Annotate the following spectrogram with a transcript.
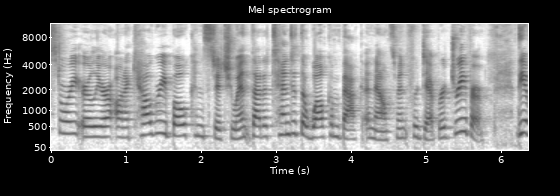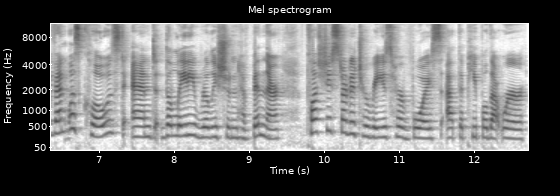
story earlier on a Calgary Bow constituent that attended the welcome back announcement for Deborah Drever. The event was closed and the lady really shouldn't have been there. Plus, she started to raise her voice at the people that were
